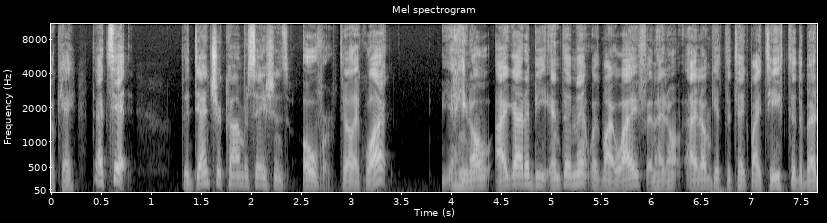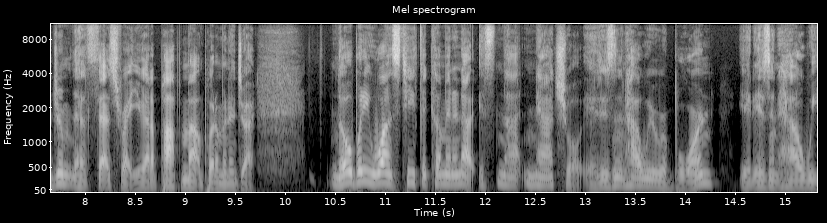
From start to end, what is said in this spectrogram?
Okay, that's it. The denture conversation's over. They're like, what? You know, I got to be intimate with my wife, and I don't. I don't get to take my teeth to the bedroom. That's that's right. You got to pop them out and put them in a jar. Nobody wants teeth to come in and out. It's not natural. It isn't how we were born. It isn't how we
